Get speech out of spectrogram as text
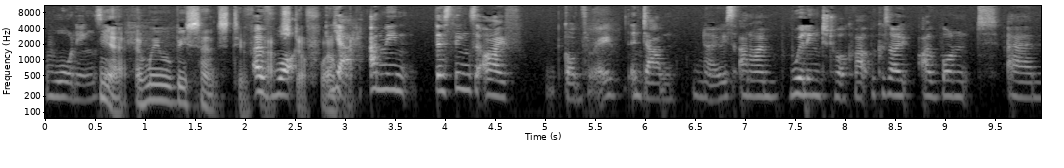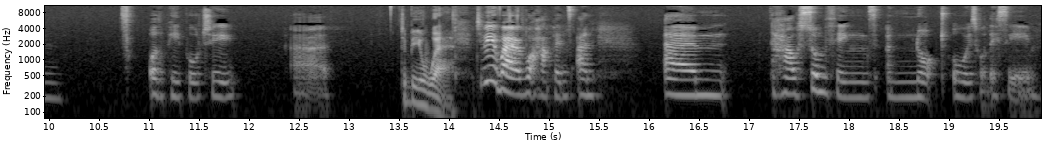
warnings. yeah, and we will be sensitive Of about what? stuff. Yeah. I mean, there's things that I've gone through, and Dan knows, and I'm willing to talk about because I I want um, other people to uh. To be aware. to be aware of what happens and um, how some things are not always what they seem,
